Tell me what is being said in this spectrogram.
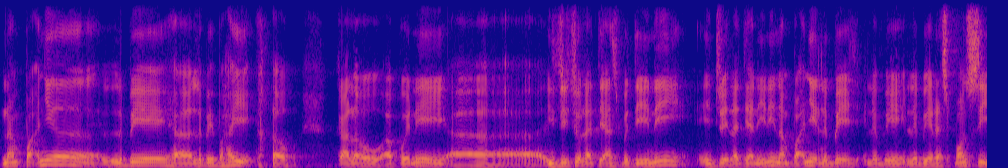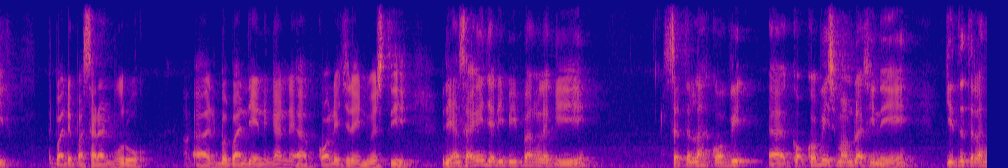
Nampaknya lebih uh, lebih baik kalau kalau apa ni uh, institut latihan seperti ini, institut latihan ini nampaknya lebih lebih lebih responsif kepada pasaran buruh uh, berbanding dengan uh, college dan universiti. Yang saya jadi bimbang lagi setelah COVID uh, COVID-19 ini kita telah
